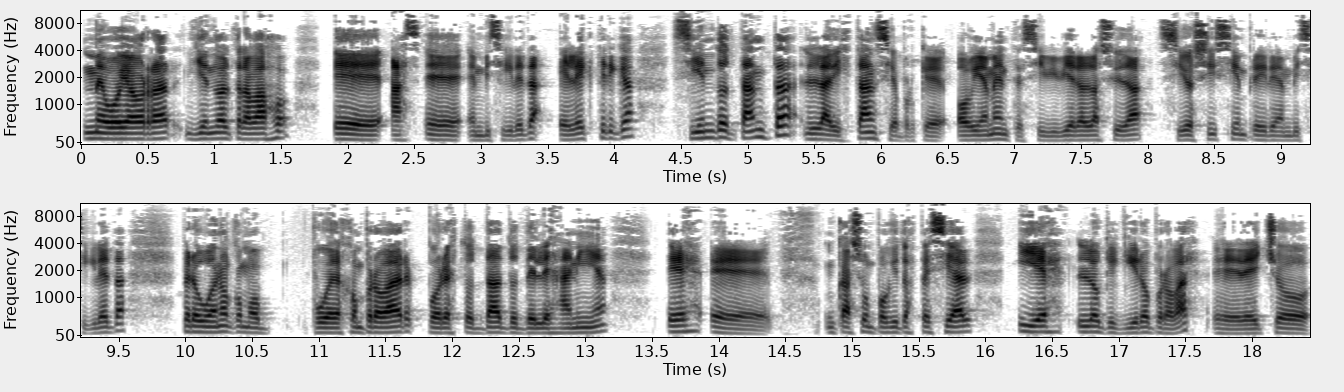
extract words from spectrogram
me voy a ahorrar yendo al trabajo eh, eh, en bicicleta eléctrica, siendo tanta la distancia, porque obviamente si viviera en la ciudad, sí o sí siempre iría en bicicleta, pero bueno, como puedes comprobar por estos datos de lejanía, es eh, un caso un poquito especial y es lo que quiero probar. de hecho,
